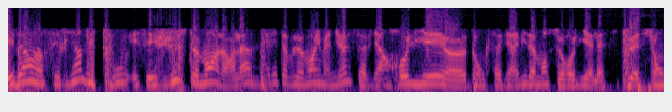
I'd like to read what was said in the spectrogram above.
Eh bien, on n'en sait rien du tout. Et c'est justement, alors là, véritablement, Emmanuel, ça vient relier, euh, donc ça vient évidemment se relier à la situation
